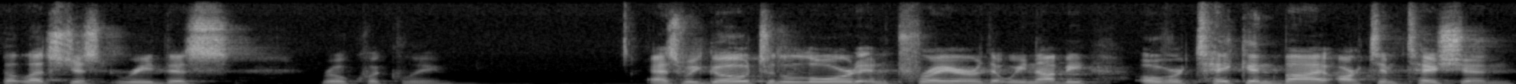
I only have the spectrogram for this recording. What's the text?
But let's just read this real quickly. As we go to the Lord in prayer, that we not be overtaken by our temptation,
